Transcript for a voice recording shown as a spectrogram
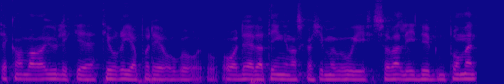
Det kan være ulike teorier på det, og, og det er det tingene skal ikke vi gå i så veldig i dybden på. Men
